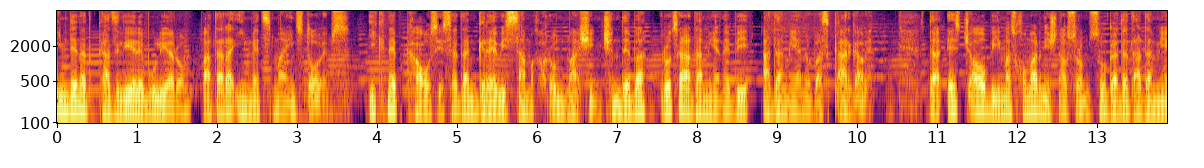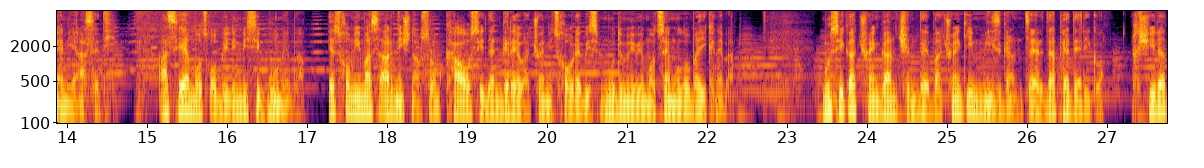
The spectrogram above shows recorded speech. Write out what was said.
იმდენად გაძლიერებულია, რომ პატარა იმედს მაინც ტოვებს. იქნებ ქაოსისა და გრევის სამყარო მაშინ ჩნდება, როცა ადამიანები ადამიანობას კარგავენ. და ეს ჭაობი იმას ხომ არ ნიშნავს, რომ ზოგადად ადამიანია ასეთი. ასეა მოწყობილი მისი ბუნება. ეს ხომ იმას არ ნიშნავს, რომ ქაოსი და გრევა ჩვენი ცხოვრების მუდმივი მოცემულობა იქნება. მუსიკა ჩვენგან ჩნდება, ჩვენ კი მისგან, წერდა ფედერიკო. ხშირად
